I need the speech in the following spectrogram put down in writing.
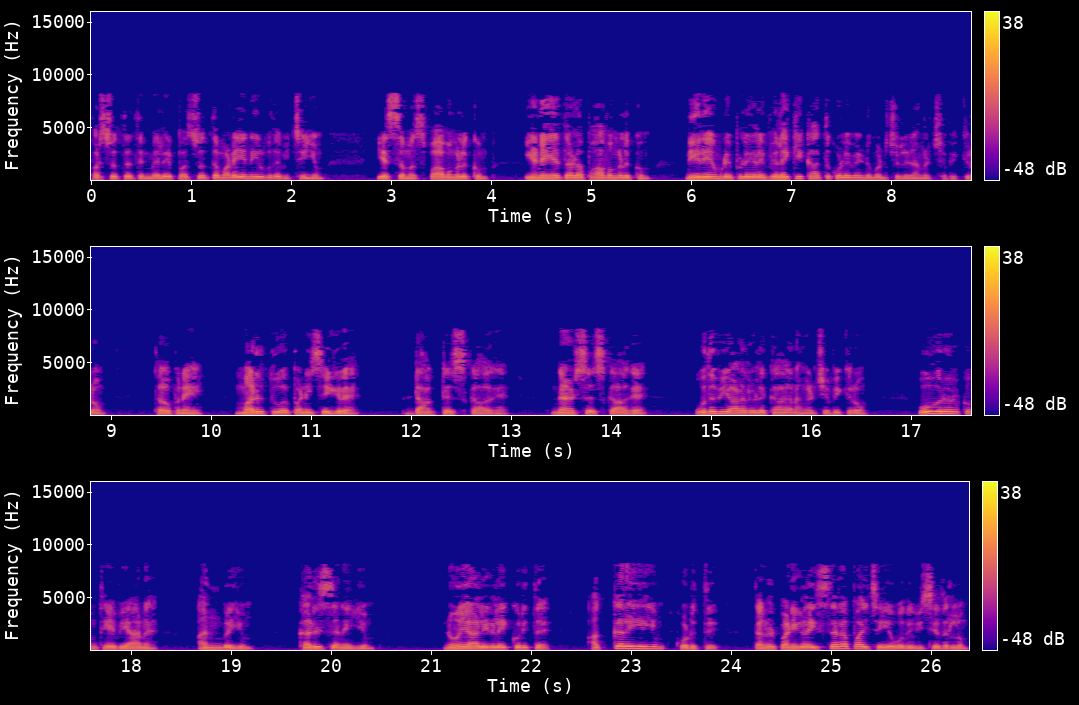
பரிசுத்தத்தின் மேலே பரிசுத்தம் அடைய நீர் உதவி செய்யும். எஸ் எம் எஸ் பாவங்களுக்கும் இணையதள பாவங்களுக்கும் நீரே உடைய பிள்ளைகளை விலக்கி காத்துக்கொள்ள வேண்டும் என்று சொல்லி நாங்கள் செபிக்கிறோம். தகப்பனே மருத்துவ பணி செய்கிற டாக்டர்ஸ்க்காக நர்சஸ்க்காக உதவியாளர்களுக்காக நாங்கள் செபிக்கிறோம். ஒவ்வொருவருக்கும் தேவையான அன்பையும் கரிசனையும் நோயாளிகளை குறித்த அக்கறையையும் கொடுத்து தங்கள் பணிகளை சிறப்பாய் செய்ய உதவி செய்தலும்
